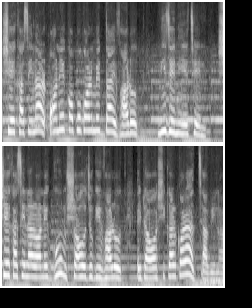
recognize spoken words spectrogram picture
শেখ হাসিনার অনেক অপকর্মের দায় ভারত নিজে নিয়েছেন। শেখ হাসিনার অনেক গুম সহযোগী ভারত, এটা অস্বীকার করা যাবে না।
